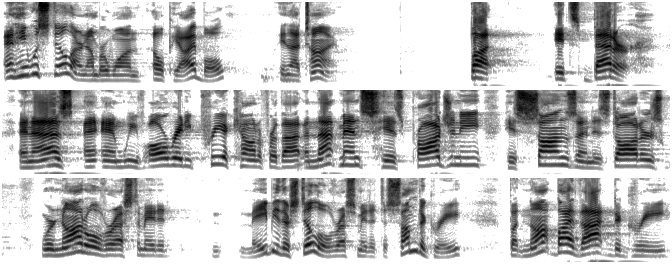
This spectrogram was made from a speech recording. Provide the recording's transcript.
and he was still our number one LPI bull in that time. But it's better. And as and we've already pre-accounted for that, and that meant his progeny, his sons and his daughters were not overestimated. Maybe they're still overestimated to some degree, but not by that degree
